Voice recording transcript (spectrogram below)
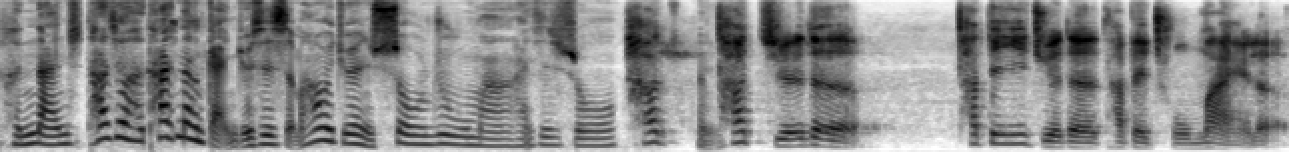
很难，他就他那个感觉是什么？他会觉得很受辱吗？还是说他他觉得他第一觉得他被出卖了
